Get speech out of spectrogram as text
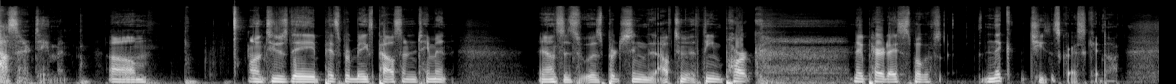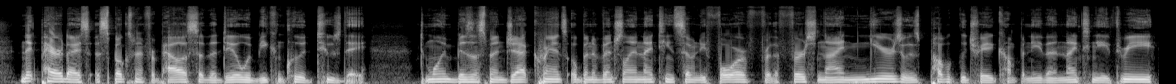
Palace Entertainment. Um, on Tuesday, Pittsburgh-based Palace Entertainment announced it was purchasing the Altoona theme park. Nick Paradise spoke. Nick, Jesus Christ, I can't talk. Nick Paradise, a spokesman for Palace, said the deal would be concluded Tuesday. Des Moines businessman Jack Krantz opened Adventureland in 1974. For the first nine years, it was a publicly traded company. Then in 1983,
